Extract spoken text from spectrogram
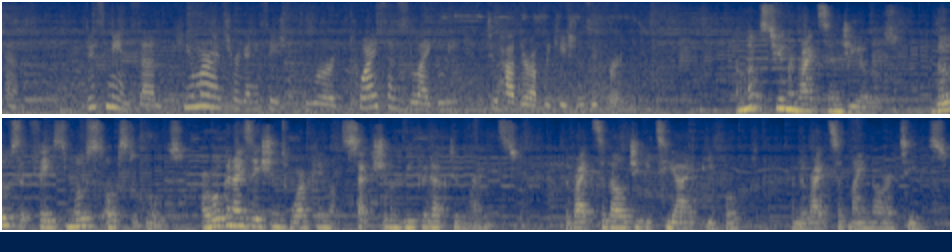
chance. This means that human rights organizations were twice as likely to have their applications deferred. Amongst human rights NGOs, those that face most obstacles are organizations working on sexual and reproductive rights, the rights of LGBTI people, and the rights of minorities.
